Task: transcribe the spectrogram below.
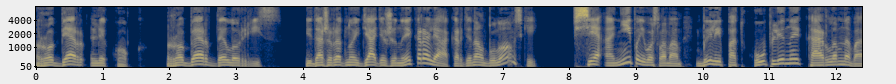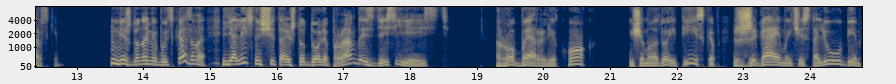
Робер Лекок, Робер де Лорис и даже родной дядя жены короля, кардинал Булонский, все они, по его словам, были подкуплены Карлом Наварским. Между нами будь сказано, я лично считаю, что доля правды здесь есть. Робер Лекок, еще молодой епископ, сжигаемый честолюбием,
